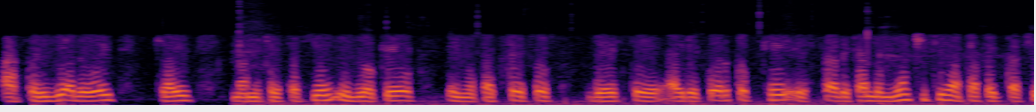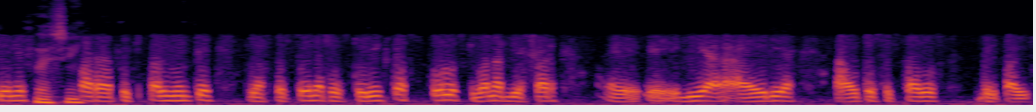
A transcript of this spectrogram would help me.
hasta el día de hoy que hay manifestación y bloqueo en los accesos de este aeropuerto que está dejando muchísimas afectaciones pues para principalmente las personas, los turistas, todos los que van a viajar eh, eh, vía aérea a otros estados del país.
